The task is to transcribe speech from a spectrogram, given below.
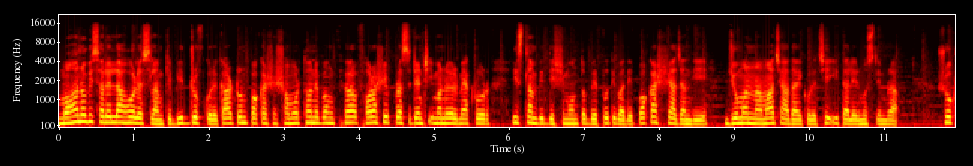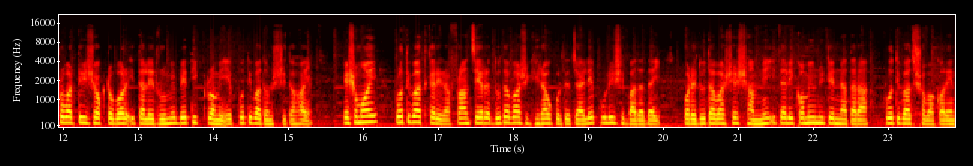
মহানবী সাল্লাহ ইসলামকে বিদ্রুপ করে কার্টুন প্রকাশের সমর্থন এবং ফরাসি প্রেসিডেন্ট ইমানুয়েল ম্যাক্রোর ইসলাম বিদ্বেষী মন্তব্যের প্রতিবাদে প্রকাশ্যে আজান দিয়ে জুমান নামাজ আদায় করেছে ইতালির মুসলিমরা। শুক্রবার তিরিশে অক্টোবর ইতালির রুমে ব্যতিক্রমে এ প্রতিবাদ অনুষ্ঠিত হয়। এ সময় প্রতিবাদকারীরা ফ্রান্সের দূতাবাস ঘেরাও করতে চাইলে পুলিশ বাধা দেয়। পরে দূতাবাসের সামনে ইতালি কমিউনিটির নেতারা প্রতিবাদ সভা করেন।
